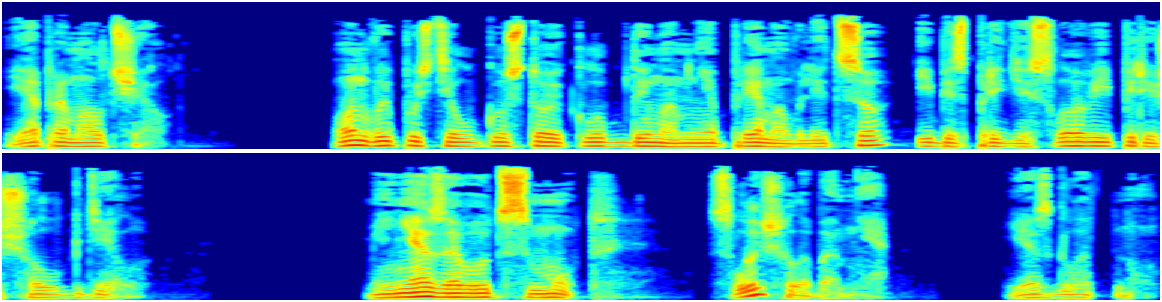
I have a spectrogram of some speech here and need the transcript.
Я промолчал. Он выпустил густой клуб дыма мне прямо в лицо и без предисловий перешел к делу. «Меня зовут Смут. Слышал обо мне?» Я сглотнул.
